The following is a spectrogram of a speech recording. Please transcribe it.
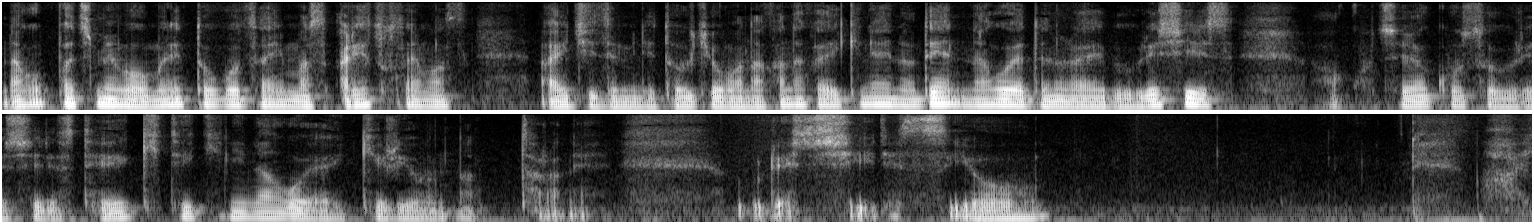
名護っぱちメンバーおめでとうございます。ありがとうございます。愛知済みで東京はなかなか行けないので名古屋でのライブ嬉しいです。あこちらこそ嬉しいです。定期的に名古屋行けるようになったらね。嬉しいですよ。はい。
